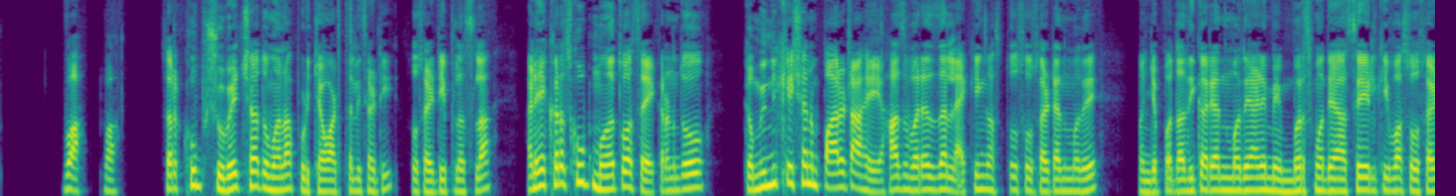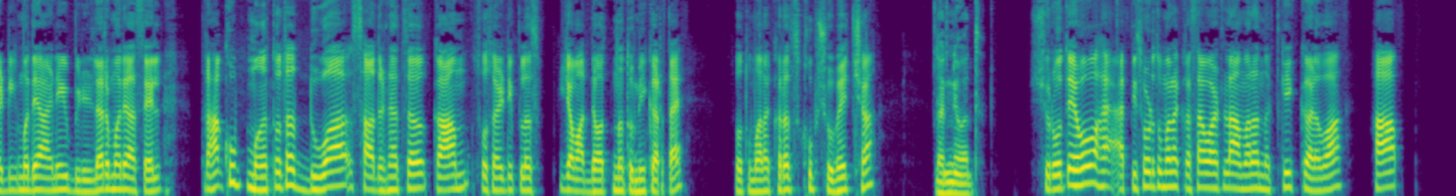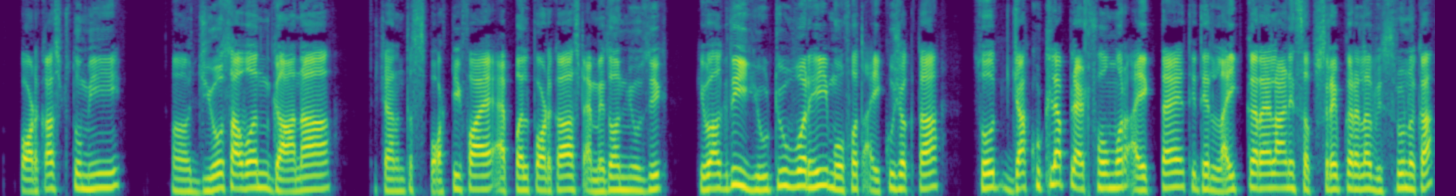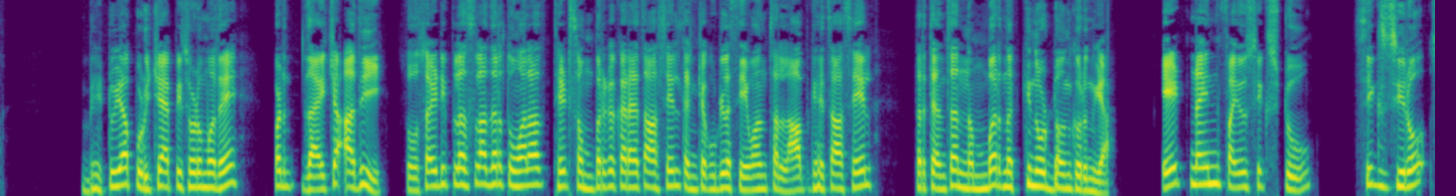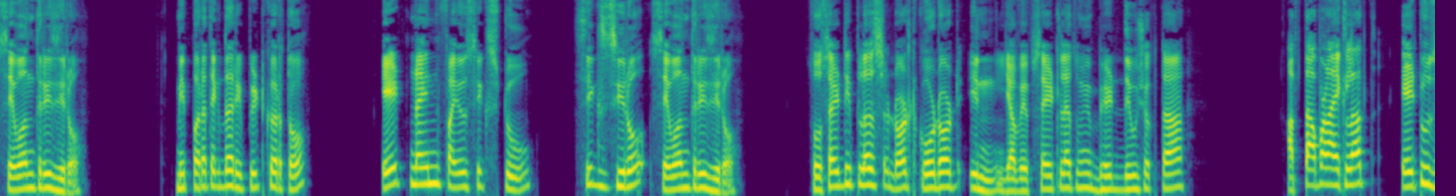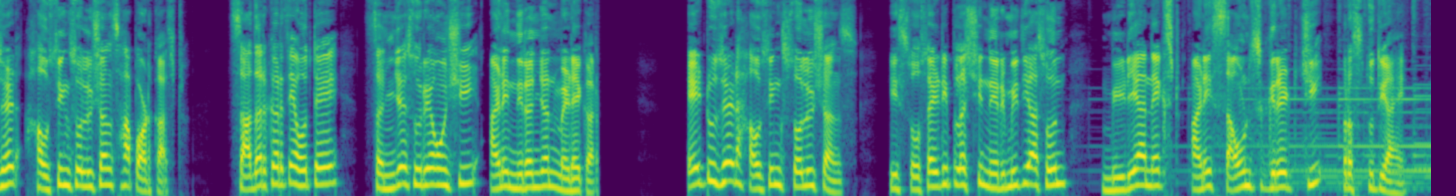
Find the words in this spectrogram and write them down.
वा वा सर खूप शुभेच्छा तुम्हाला पुढच्या वाटचालीसाठी सोसायटी प्लसला. आणि हे खरंच खूप महत्वाचं आहे कारण जो कम्युनिकेशन पार्ट आहे. हाच बऱ्याचदा लॅकिंग असतो सोसायट्यांमध्ये म्हणजे पदाधिकाऱ्यांमध्ये आणि मेंबर्समध्ये असेल किंवा सोसायटीमध्ये आणि बिल्डरमध्ये असेल तर हा खूप महत्त्वाचा दुवा साधण्याचं काम सोसायटी प्लसच्या माध्यमातून तुम्ही करताय. सो तुम्हाला खरंच खूप शुभेच्छा. धन्यवाद. श्रोते हो हा एपिसोड तुम्हाला कसा वाटला आम्हाला नक्की कळवा. हा पॉडकास्ट तुम्ही जिओ सावन गाना त्याच्यानंतर Spotify Apple podcast Amazon music किंवा अगदी यूट्यूबवरही मोफत ऐकू शकता. सो ज्या कुठल्या प्लॅटफॉर्मवर ऐकताय तिथे लाईक करायला आणि सबस्क्राईब करायला विसरू नका. भेटूया पुढच्या एपिसोडमध्ये पण जायच्या आधी सोसायटी प्लसला जर तुम्हाला थेट संपर्क करायचा असेल त्यांच्या कुठल्या सेवांचा लाभ घ्यायचा असेल तर त्यांचा नंबर नक्की नोट डाऊन करून घ्या. Eight nine five six two six zero seven three zero. मी परत एकदा रिपीट करतो. Eight nine five six two six zero seven three zero. Society plus dot co dot in या वेबसाईटला तुम्ही भेट देऊ शकता. आत्ता आपण ऐकलात A to Z housing solutions हा पॉडकास्ट सादरकर्ते होते संजय सूर्यवंशी आणि Niranjan Medhekar. A to Z housing solutions he society प्लसची निर्मिती असून मीडिया नेक्स्ट आणि साऊंड्स ग्रेडची प्रस्तुती आहे.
